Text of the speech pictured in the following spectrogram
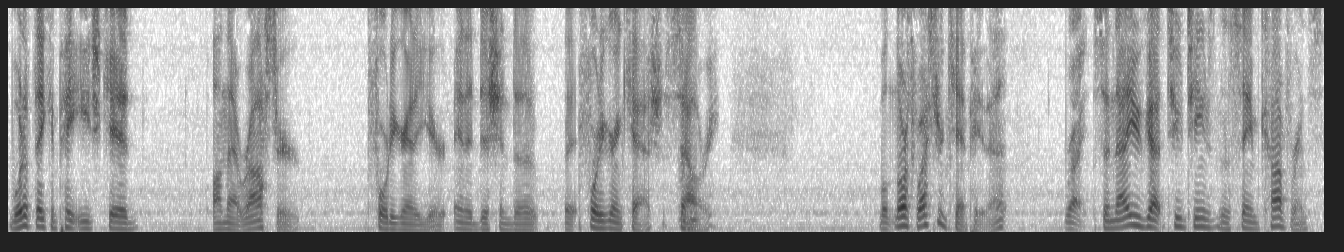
what if they can pay each kid on that roster forty grand a year in addition to uh, forty grand cash salary? Well, Northwestern can't pay that, Right. so now you've got two teams in the same conference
